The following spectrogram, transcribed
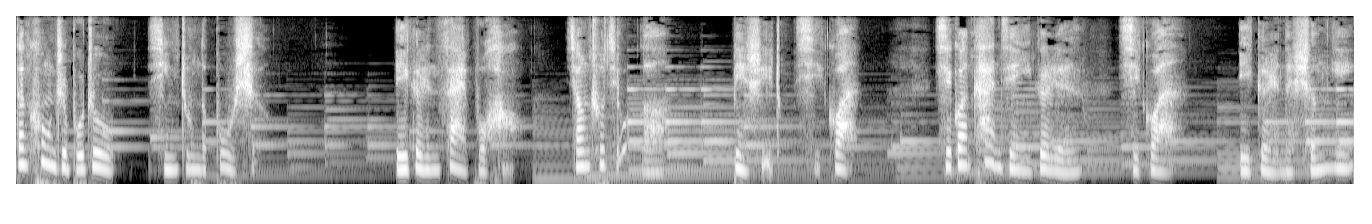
但控制不住心中的不舍。一个人再不好，相处久了，便是一种习惯，习惯看见一个人，习惯一个人的声音。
